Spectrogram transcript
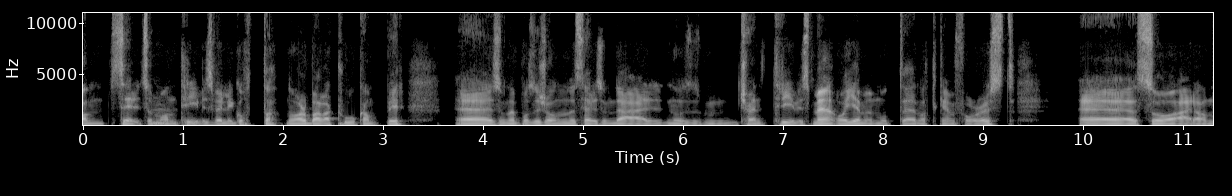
han ser ut som mm. han trives veldig godt. da. Nå har det bare vært to kamper eh, som den posisjonen. Det ser ut som det er noe som Trent trives med, og hjemme mot eh, Nottingham Forest så han,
